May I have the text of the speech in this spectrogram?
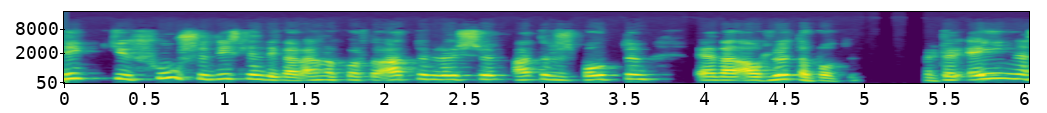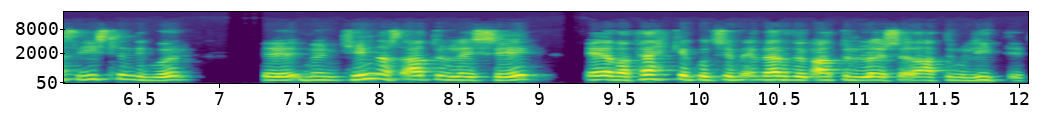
50.000 Íslendingar annarkort á aturleysbótum eða á hlutabótum. Hver einasti Íslendingur e, mun kynast aturleysi eða þekk einhvern sem verður aturleys eða aturlítill.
